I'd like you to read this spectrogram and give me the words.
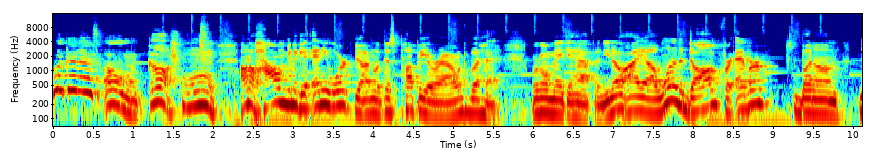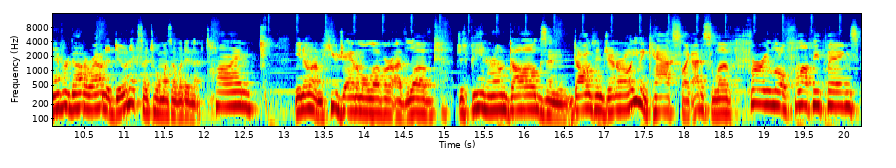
Look at this. Oh my gosh. Mm. I don't know how I'm gonna get any work done with this puppy around, but hey, we're gonna make it happen. You know, I uh, wanted a dog forever, but um, never got around to doing it because I told myself I didn't have time. You know, I'm a huge animal lover. I've loved just being around dogs and dogs in general, even cats. Like, I just love furry little fluffy things.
